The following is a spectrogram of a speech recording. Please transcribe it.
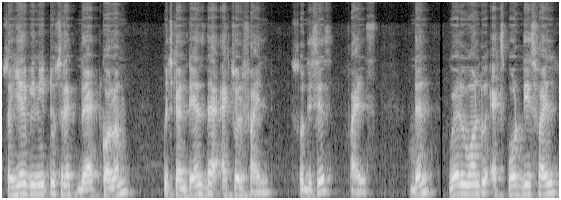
So here we need to select that column which contains the actual file. So this is files. Then where we want to export this file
